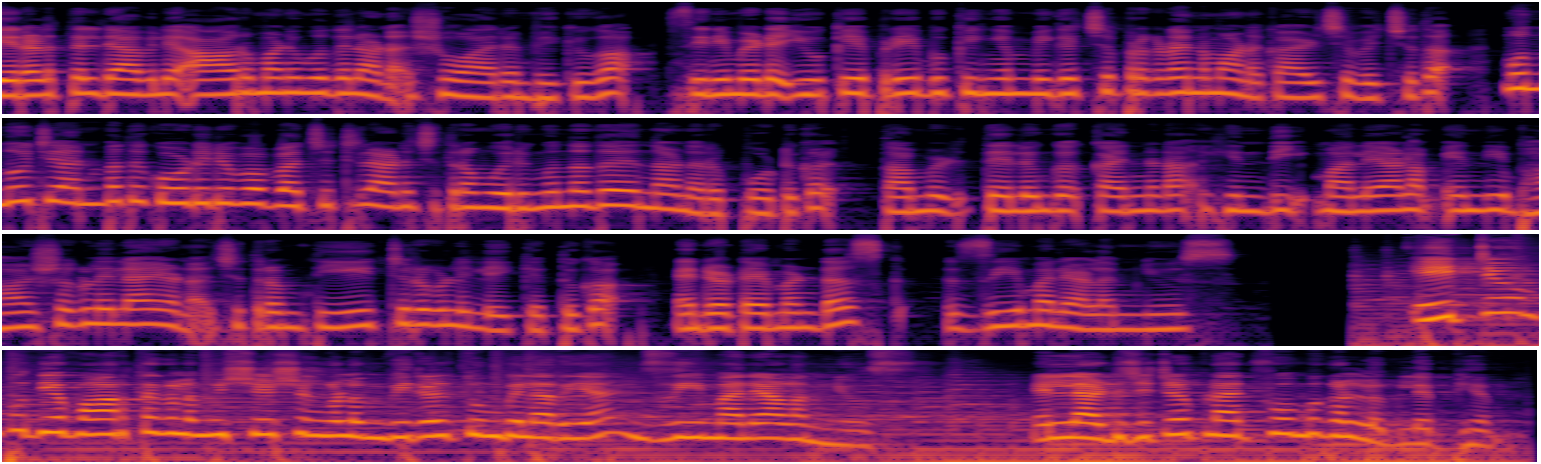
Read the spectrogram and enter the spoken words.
കേരളത്തിൽ രാവിലെ ആറു മണി മുതലാണ് ഷോ ആരംഭിക്കുക. സിനിമയുടെ യു കെ പ്രീ ബുക്കിംഗും മികച്ച പ്രകടനമാണ് കാഴ്ചവെച്ചത്. മുന്നൂറ്റി അൻപത് കോടി രൂപ ബജറ്റിലാണ് ചിത്രം ഒരുങ്ങുന്നത് എന്നാണ് റിപ്പോർട്ടുകൾ. തമിഴ് തെലുങ്ക് കന്നഡ ഹിന്ദി മലയാളം എന്നീ ഭാഷകളിലായാണ് ചിത്രം തിയേറ്ററുകളിലേക്ക് എത്തുക. Entertainment desk Zee Malayalam news. ഏറ്റവും പുതിയ വാർത്തകളും വിശേഷങ്ങളും വിരൽ തുമ്പിലറിയാൻ സി മലയാളം ന്യൂസ്. എല്ലാ ഡിജിറ്റൽ പ്ലാറ്റ്ഫോമുകളിലും ലഭ്യം.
